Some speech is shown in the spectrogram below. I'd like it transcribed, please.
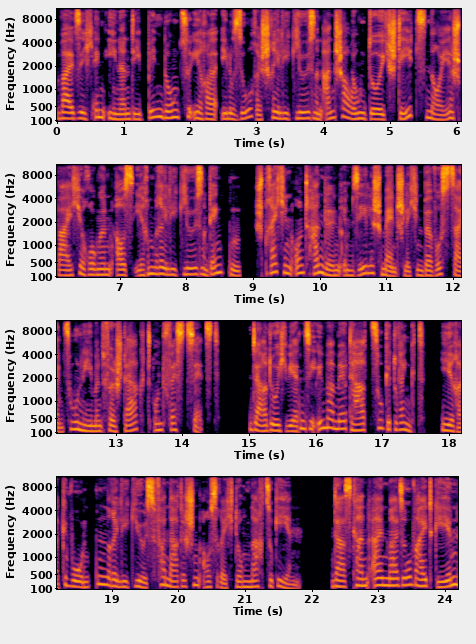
weil sich in ihnen die Bindung zu ihrer illusorisch-religiösen Anschauung durch stets neue Speicherungen aus ihrem religiösen Denken, Sprechen und Handeln im seelisch-menschlichen Bewusstsein zunehmend verstärkt und festsetzt. Dadurch werden sie immer mehr dazu gedrängt, ihrer gewohnten religiös-fanatischen Ausrichtung nachzugehen das kann einmal so weit gehen,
